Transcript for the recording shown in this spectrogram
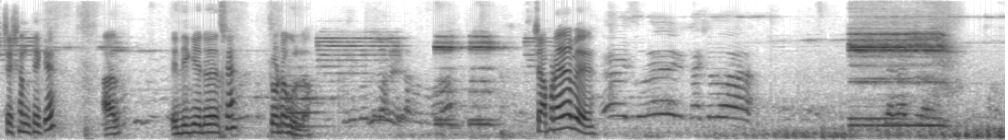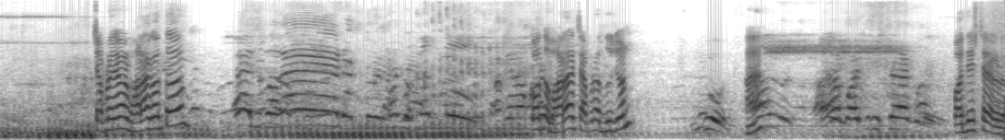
স্টেশন থেকে, আর এদিকে রয়েছে টোটোগুলো। চাপড়া যাবে? চাপড়া যাওয়ার ভাড়া কত? কত ভাড়া চাপড়া দুজন? হ্যাঁ? পঁয়ত্রিশ টাকা করে। পঁয়ত্রিশ টাকা করে।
